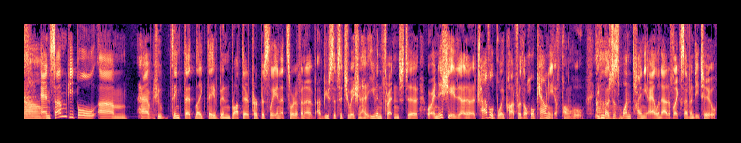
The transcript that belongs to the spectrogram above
Oh. And some people um, have who think that like they've been brought there purposely, and it's sort of an uh, abusive situation. Have even threatened to or initiated a, a travel boycott for the whole county of Penghu, even though it's just one tiny island out of like seventy-two,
